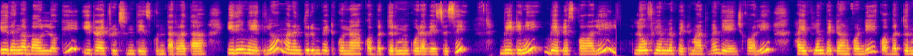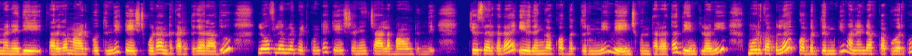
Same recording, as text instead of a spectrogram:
ఈ విధంగా బౌల్లోకి ఈ డ్రై ఫ్రూట్స్ని తీసుకున్న తర్వాత ఇదే నేతిలో మనం తురిమి పెట్టుకున్న కొబ్బరి తురిమిని కూడా వేసేసి వీటిని వేపేసుకోవాలి. లో ఫ్లేమ్లో పెట్టి మాత్రమే వేయించుకోవాలి. హై ఫ్లేమ్ పెట్టామనుకోండి కొబ్బరి తురుము అనేది త్వరగా మాడిపోతుంది. టేస్ట్ కూడా అంత కరెక్ట్గా రాదు. లో ఫ్లేమ్లో పెట్టుకుంటే టేస్ట్ అనేది చాలా బాగుంటుంది. చూసారు కదా? ఈ విధంగా కొబ్బరి తురుముని వేయించుకున్న తర్వాత దీంట్లోని మూడు కప్పుల కొబ్బరి తురుముకి వన్ అండ్ హాఫ్ కప్ వరకు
